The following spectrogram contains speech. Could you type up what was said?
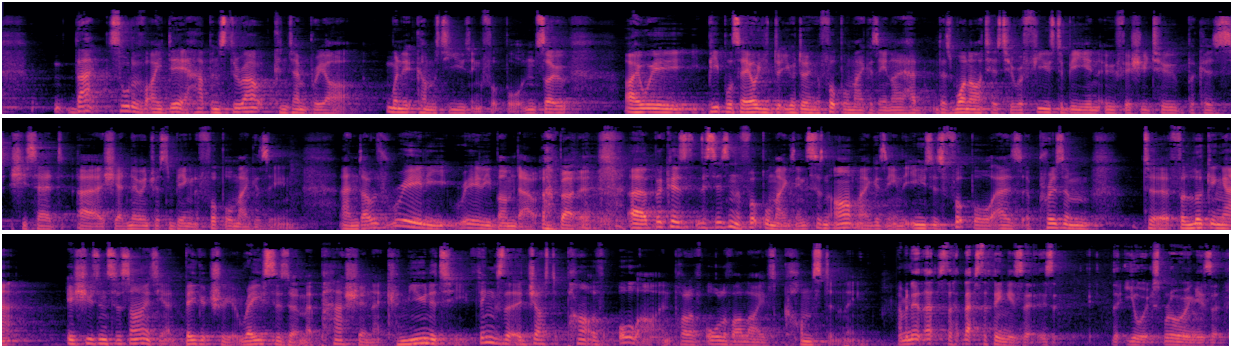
that sort of idea happens throughout contemporary art when it comes to using football. And so I we people say, "Oh, you're doing a football magazine." I had there's one artist who refused to be in Oof issue two because she said uh, she had no interest in being in a football magazine, and I was really, really bummed out about it uh, because this isn't a football magazine. This is an art magazine that uses football as a prism to, for looking at issues in society, at bigotry, at racism, at passion, at community, things that are just part of all art and part of all of our lives constantly. I mean, that's the, that's the thing is that, is that that you're exploring is that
